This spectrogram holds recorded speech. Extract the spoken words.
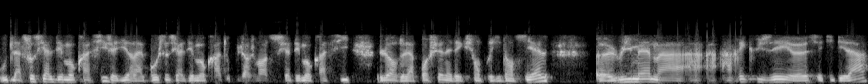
ou de la social-démocratie, j'allais dire la gauche social-démocrate ou plus largement la social-démocratie lors de la prochaine élection présidentielle. Euh, lui-même a, a, a, récusé euh, cette idée-là.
